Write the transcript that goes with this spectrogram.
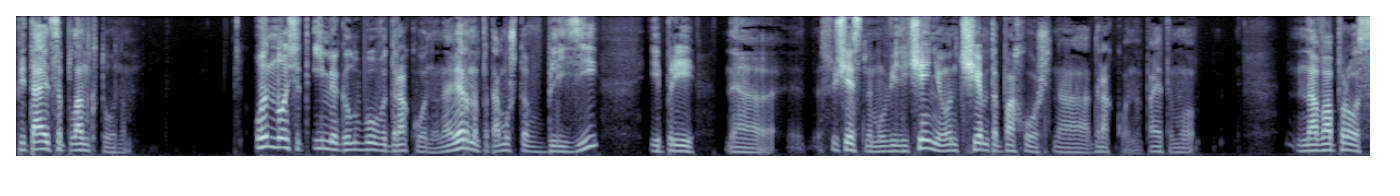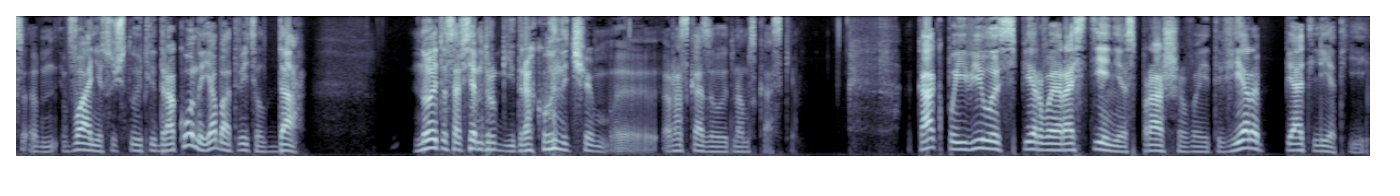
питается планктоном. Он носит имя голубого дракона, наверное, потому что вблизи и при э, существенном увеличении он чем-то похож на дракона. Поэтому на вопрос э, Вани, существуют ли драконы, я бы ответил «да». Но это совсем другие драконы, чем э, рассказывают нам сказки. Как появилось первое растение, спрашивает Вера, пять лет ей.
